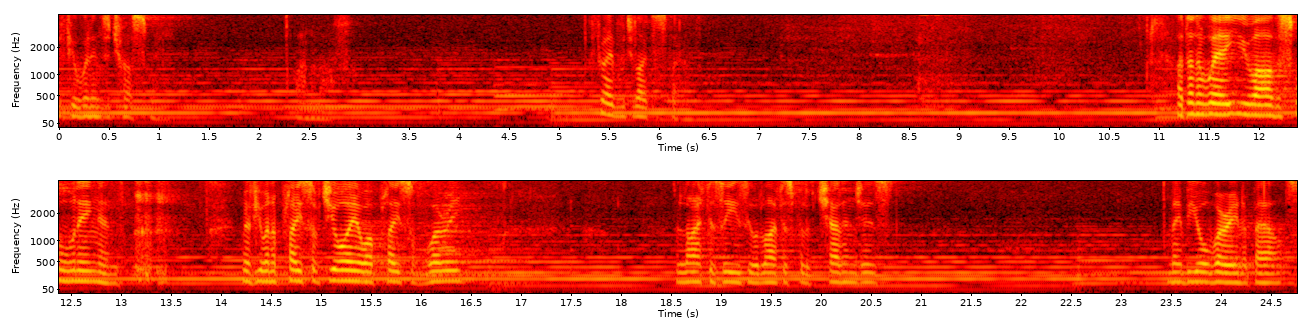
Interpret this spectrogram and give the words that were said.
if you're willing to trust me, I'm enough. If you're able, would you like to stand? I don't know where you are this morning and whether you're in a place of joy or a place of worry, life is easy or life is full of challenges. Maybe you're worrying about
